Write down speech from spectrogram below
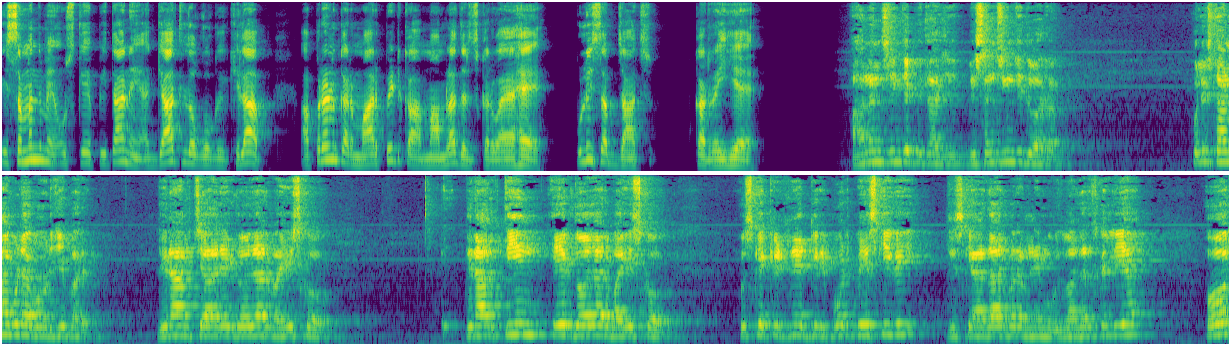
इस संबंध में उसके पिता ने अज्ञात लोगों के खिलाफ अपहरण कर मारपीट का मामला दर्ज करवाया है। पुलिस अब जाँच कर रही है। आनंद सिंह के पिताजी, बिशन सिंह जी द्वारा। पुलिस थाना गुड़ा गोरजी पर दिनांक चार एक दो हज़ार बाईस को, दिनांक तीन एक दो हज़ार बाईस को उसके किडनेप की रिपोर्ट पेश की गई, जिसके आधार पर हमने मुकदमा दर्ज कर लिया और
